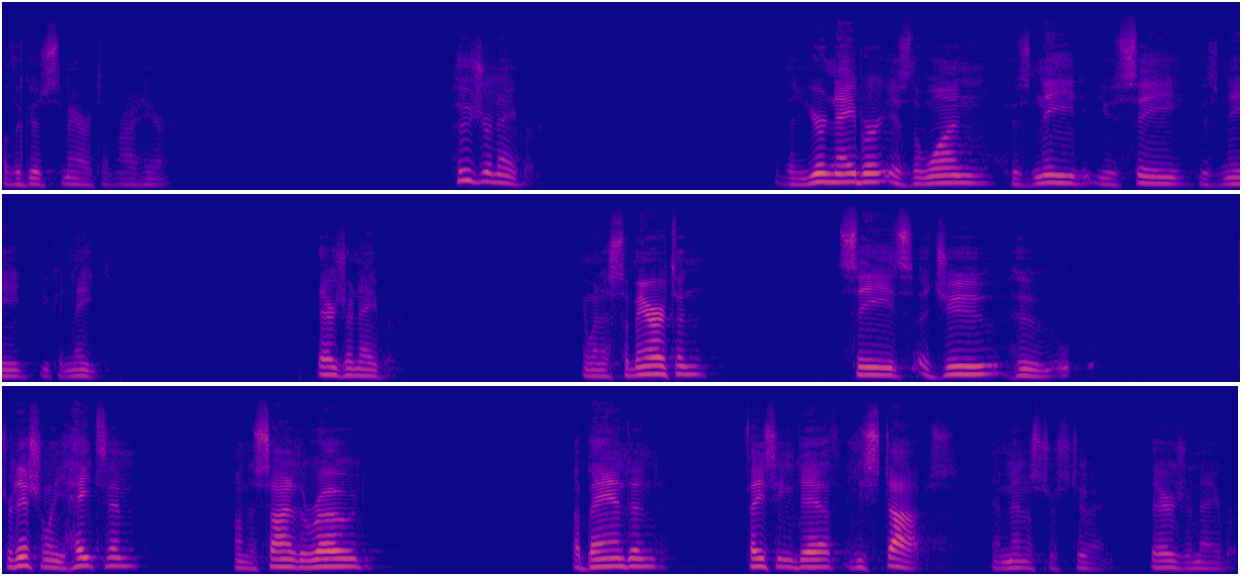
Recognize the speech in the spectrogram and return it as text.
of the Good Samaritan right here. Who's your neighbor? Your neighbor is the one whose need you see, whose need you can meet. There's your neighbor. And when a Samaritan sees a Jew who traditionally hates him on the side of the road, abandoned, facing death, he stops and ministers to him. There's your neighbor.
